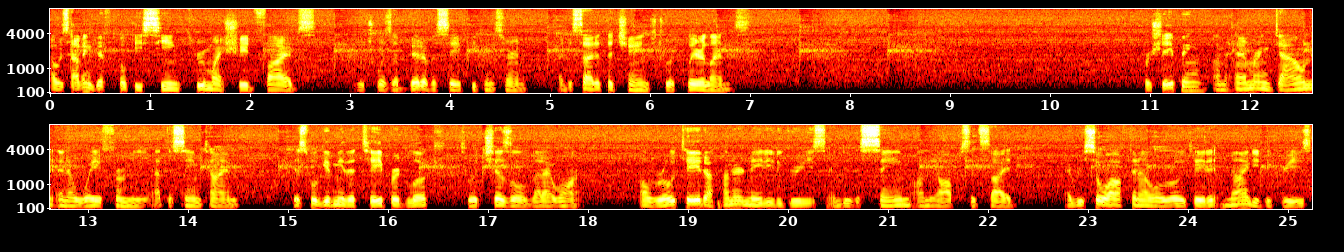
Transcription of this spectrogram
I was having difficulty seeing through my shade 5s, which was a bit of a safety concern. I decided to change to a clear lens. For shaping, I'm hammering down and away from me at the same time. This will give me the tapered look to a chisel that I want. I'll rotate 180 degrees and do the same on the opposite side. Every so often I will rotate it 90 degrees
